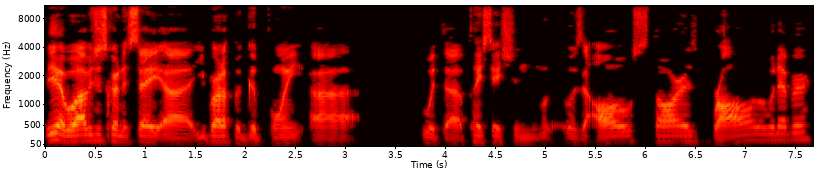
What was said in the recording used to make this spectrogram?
Yeah, well, I was just going to say, uh, you brought up a good point, uh, with uh, PlayStation. Was it All Stars Brawl or whatever?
